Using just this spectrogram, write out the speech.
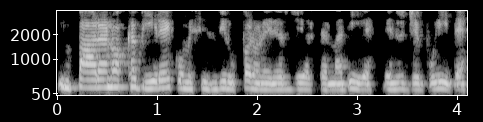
imparano a capire come si sviluppano le energie alternative, le energie pulite.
